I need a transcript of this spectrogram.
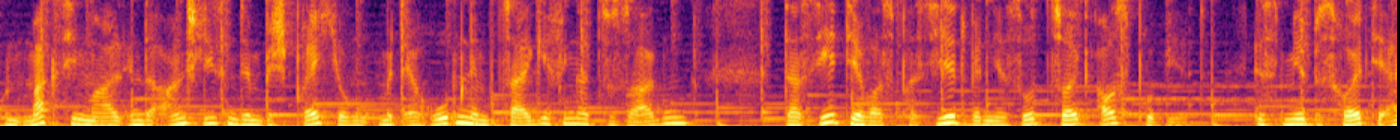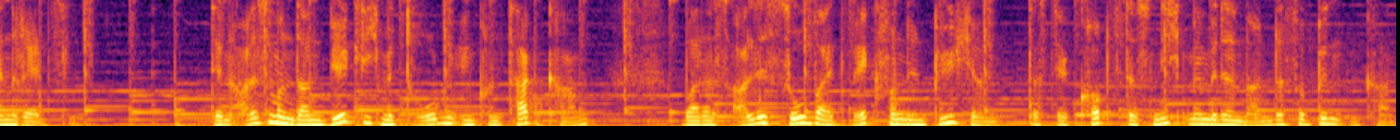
und maximal in der anschließenden Besprechung mit erhobenem Zeigefinger zu sagen, da seht ihr, was passiert, wenn ihr so Zeug ausprobiert, ist mir bis heute ein Rätsel. Denn als man dann wirklich mit Drogen in Kontakt kam, war das alles so weit weg von den Büchern, dass der Kopf das nicht mehr miteinander verbinden kann.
